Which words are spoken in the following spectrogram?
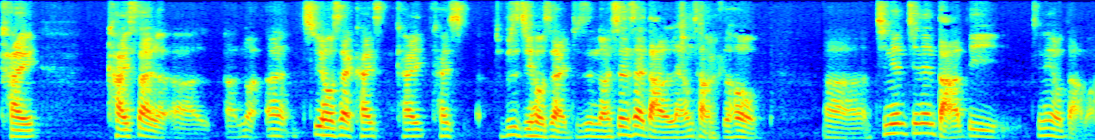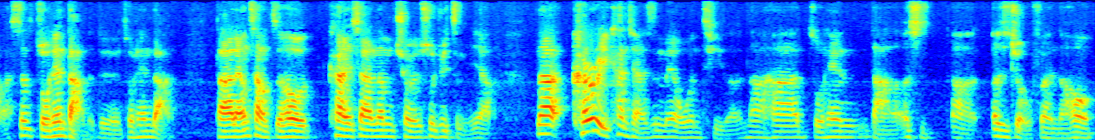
开开赛了呃呃暖呃季后赛开开开始就不是季后赛，就是暖身赛打了两场之后，呃，今天今天打第今天有打吗？是昨天打的，对对，昨天打打了两场之后，看一下他们球员数据怎么样。那 Curry 看起来是没有问题的，那他昨天打了二十啊二十九分，然后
